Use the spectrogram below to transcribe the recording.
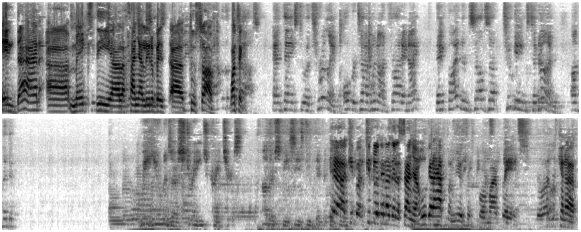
and that uh, makes the uh, lasagna a little bit uh, too soft. One second. And thanks to a thrilling overtime win on Friday night, they find themselves up two games to none on the. We humans are strange creatures. Other species do different. Yeah, keep keep looking at the lasagna. We're gonna have some music for my plating. So I'm just gonna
